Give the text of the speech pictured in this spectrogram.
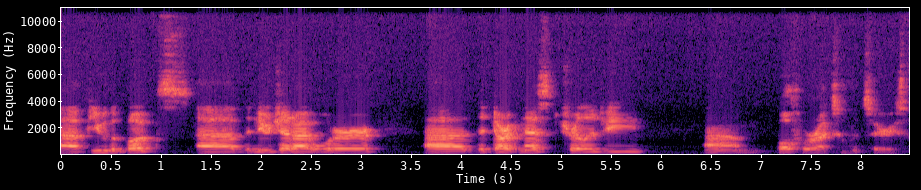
a few of the books, uh, the New Jedi Order, uh, the Dark Nest trilogy, um, Both were excellent series.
